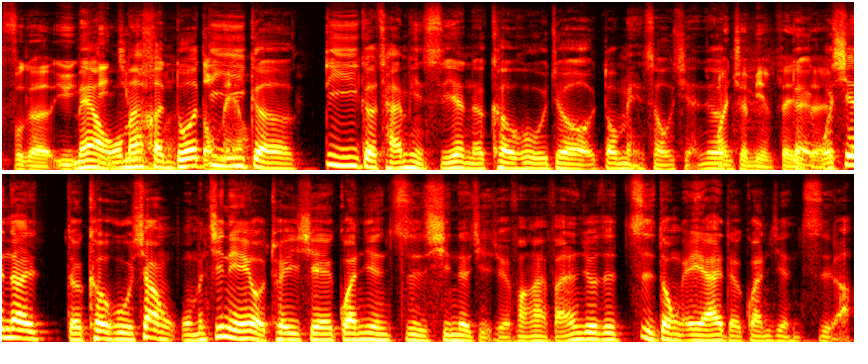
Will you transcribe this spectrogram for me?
付个预。没有，我们很多第一个。第一个产品实验的客户就都没收钱，就完全免费。对我现在的客户，像我们今年也有推一些关键字新的解决方案，反正就是自动 AI 的关键字啊。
